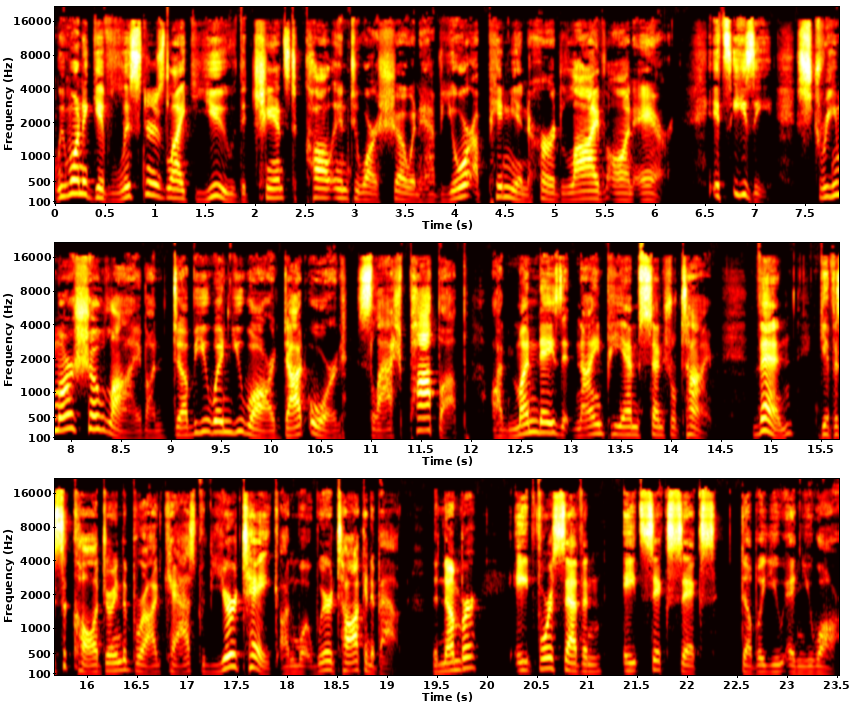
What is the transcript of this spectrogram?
We want to give listeners like you the chance to call into our show and have your opinion heard live on air. It's easy. Stream our show live on wnur.org slash pop-up on Mondays at 9 p.m. Central Time. Then give us a call during the broadcast with your take on what we're talking about. The number 847-866-WNUR.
